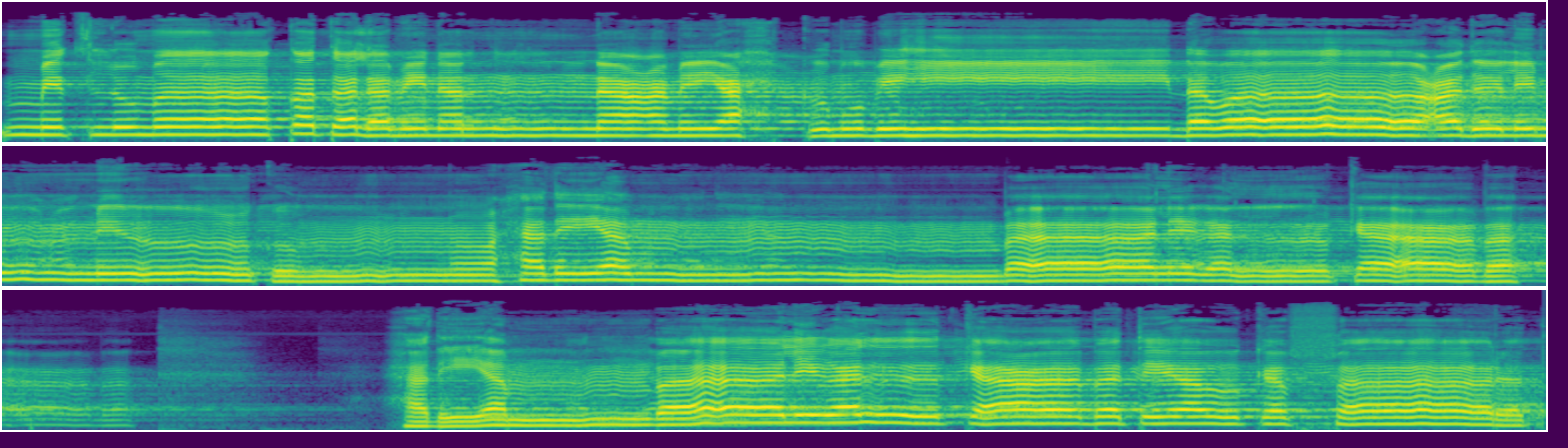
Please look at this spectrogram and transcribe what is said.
مثل ما قتل من النعم يحكم به ذوى عدل منكم هديا بالغ الكعبه هديا بالغ الكعبة أو كفارة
